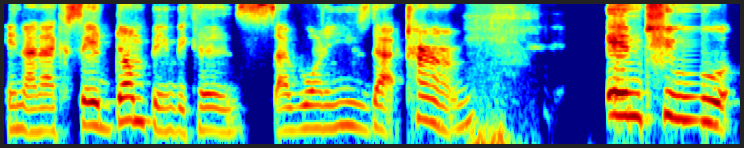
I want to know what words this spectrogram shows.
in, and I say dumping because I want to use that term, into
